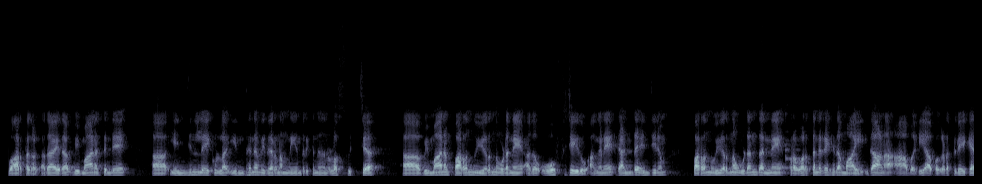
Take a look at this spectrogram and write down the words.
വാർത്തകൾ. അതായത് വിമാനത്തിന്റെ എഞ്ചിനിലേക്കുള്ള ഇന്ധന വിതരണം നിയന്ത്രിക്കുന്നതിനുള്ള സ്വിച്ച് വിമാനം പറന്നുയർന്ന ഉടനെ അത് ഓഫ് ചെയ്തു. അങ്ങനെ രണ്ട് എഞ്ചിനും പറന്നുയർന്ന ഉടൻ തന്നെ പ്രവർത്തനരഹിതമായി. ഇതാണ് ആ വലിയ അപകടത്തിലേക്ക്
